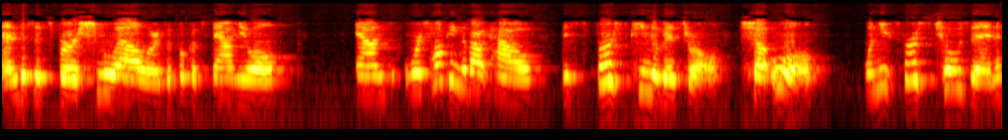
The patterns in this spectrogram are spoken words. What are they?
and this is for Shmuel or the book of Samuel. And we're talking about how this first king of Israel, Shaul, when he's first chosen,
